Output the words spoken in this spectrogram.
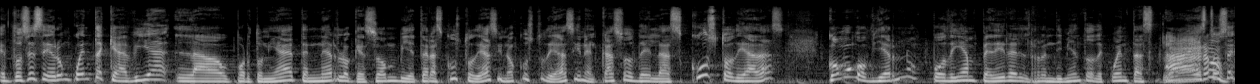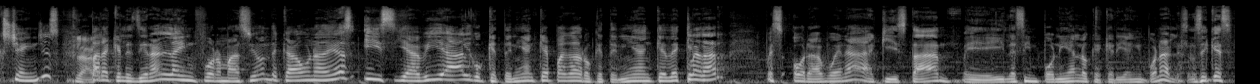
Entonces se dieron cuenta que había la oportunidad de tener lo que son billeteras custodiadas y no custodiadas, y en el caso de las custodiadas, como gobierno podían pedir el rendimiento de cuentas a estos exchanges para que les dieran la información de cada una de ellas y si había algo que tenían que pagar o que tenían que declarar, pues hora buena, aquí está eh, y les imponían lo que querían imponerles. Así que es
